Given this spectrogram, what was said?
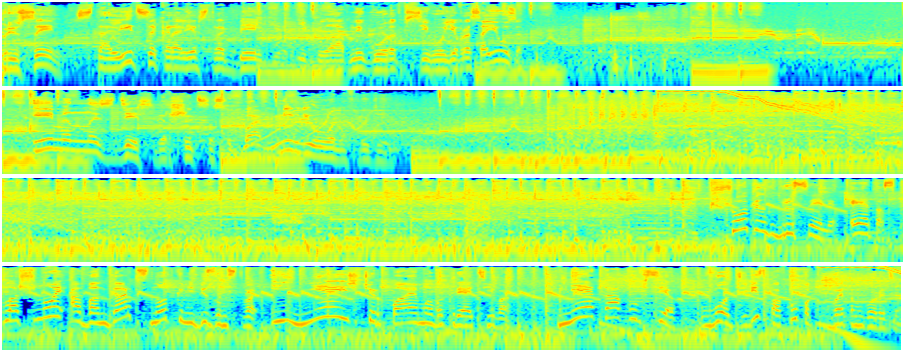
Брюссель – столица королевства Бельгия и главный город всего Евросоюза. Именно здесь вершится судьба миллионов людей. Шопинг в Брюсселе – это сплошной авангард с нотками безумства и неисчерпаемого креатива. Не как у всех. Вот девиз покупок в этом городе.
